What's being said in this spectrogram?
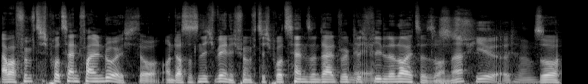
Aber 50% fallen durch, so. Und das ist nicht wenig. 50% sind halt wirklich Nee. viele Leute, so, Das ne? ist viel, Alter. So.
